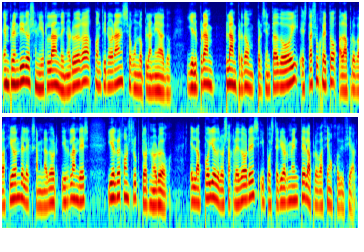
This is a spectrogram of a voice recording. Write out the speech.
emprendidos en Irlanda y Noruega continuarán según lo planeado y el plan plan perdón, presentado hoy está sujeto a la aprobación del examinador irlandés y el reconstructor noruego, el apoyo de los acreedores y posteriormente la aprobación judicial.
